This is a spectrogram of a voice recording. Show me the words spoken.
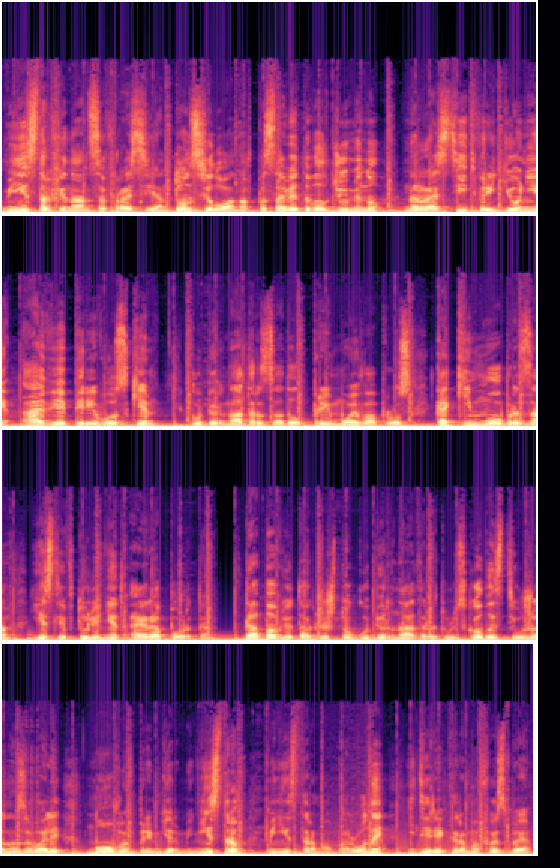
Министр финансов России Антон Силуанов посоветовал Дюмину нарастить в регионе авиаперевозки. Губернатор задал прямой вопрос, каким образом, если в Туле нет аэропорта. Добавлю также, что губернатора Тульской области уже называли новым премьер-министром, министром обороны и директором ФСБ.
